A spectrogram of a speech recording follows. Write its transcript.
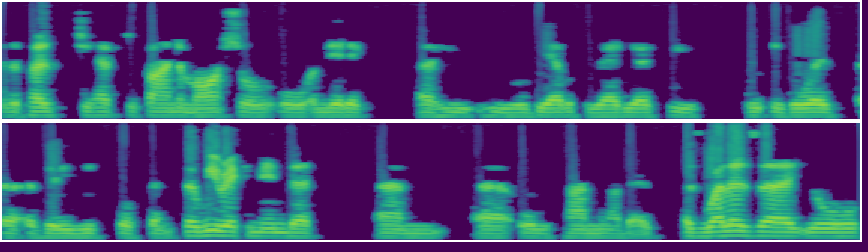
as opposed to have to find a marshal or a medic, uh, who, who will be able to radio through is always a, a, very useful thing. So we recommend that, um, uh, all the time nowadays, as well as, uh, your,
